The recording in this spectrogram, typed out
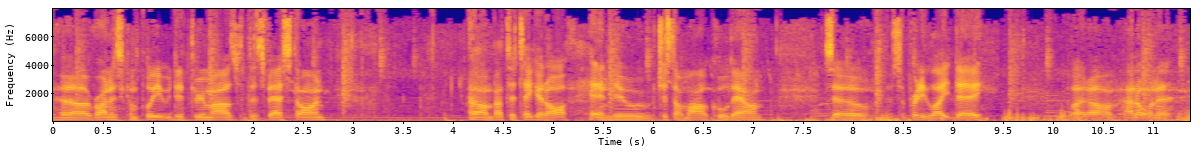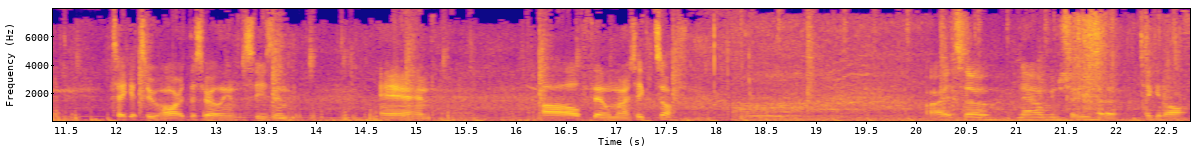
uh, run is complete. We did three miles with this vest on. Uh, I'm about to take it off and do just a mile cool down. So it's a pretty light day, but um, I don't want to take it too hard this early in the season. And I'll film when I take this off. All right, so now I'm gonna show you how to take it off.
